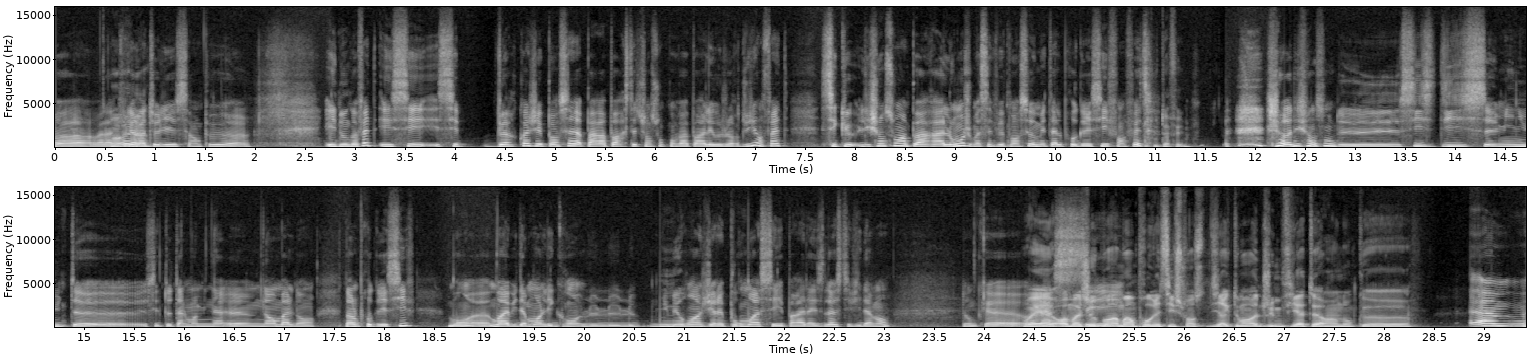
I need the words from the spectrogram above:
euh, voilà, tous Ouais. les râteliers, c'est un peu. Et donc en fait, et c'est vers quoi j'ai pensé par rapport à cette chanson qu'on va parler aujourd'hui. En fait, c'est que les chansons un peu à rallonge, moi ça me fait penser au métal progressif en fait. Tout à fait. Genre des chansons de 6-10 minutes, euh, c'est totalement euh, normal dans, dans le progressif. Bon, euh, moi évidemment, les grands, le, le- le numéro un, je dirais pour moi, c'est Paradise Lost évidemment. Donc, Ouais, voilà, oh, moi, je, c'est- moi en progressif, je pense directement à Dream Theater. hein, donc, euh,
